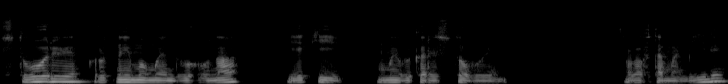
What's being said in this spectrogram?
створює крутний момент двигуна, який ми використовуємо в автомобілі,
